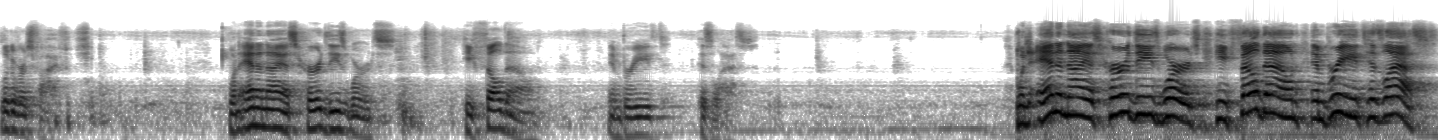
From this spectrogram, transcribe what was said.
Look at verse 5. When Ananias heard these words, he fell down and breathed his last. When Ananias heard these words, he fell down and breathed his last.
